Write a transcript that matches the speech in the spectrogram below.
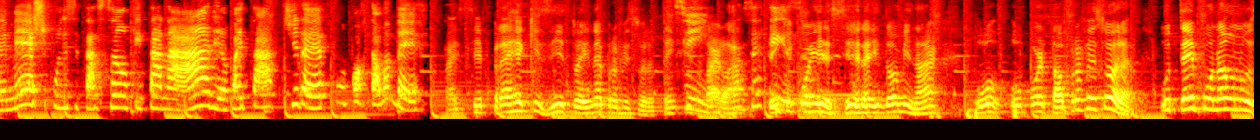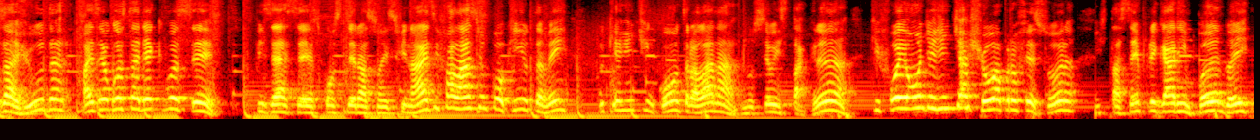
é, mexe com licitação, quem está na área, vai estar tá direto com o portal aberto. Vai ser pré-requisito aí, né, professora? Tem que Sim, estar lá, tem que conhecer aí, dominar o, o portal. Professora, o tempo não nos ajuda, mas eu gostaria que você fizesse as considerações finais e falasse um pouquinho também do que a gente encontra lá na, no seu Instagram, que foi onde a gente achou a professora. A gente está sempre garimpando aí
